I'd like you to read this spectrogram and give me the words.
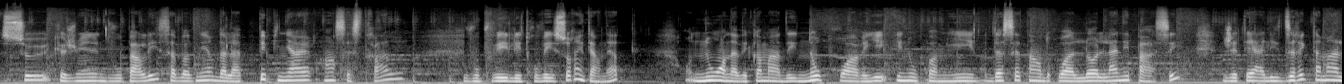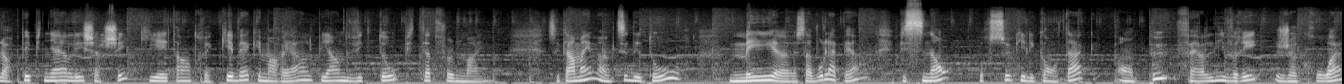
ceux que je viens de vous parler, ça va venir de la pépinière ancestrale. Vous pouvez les trouver sur Internet. Nous, on avait commandé nos poiriers et nos pommiers de cet endroit-là l'année passée. J'étais allé directement à leur pépinière les chercher, qui est entre Québec et Montréal, puis entre Victo et Thetford Mine. C'est quand même un petit détour, mais euh, ça vaut la peine. Puis sinon, pour ceux qui les contactent, on peut faire livrer, je crois,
